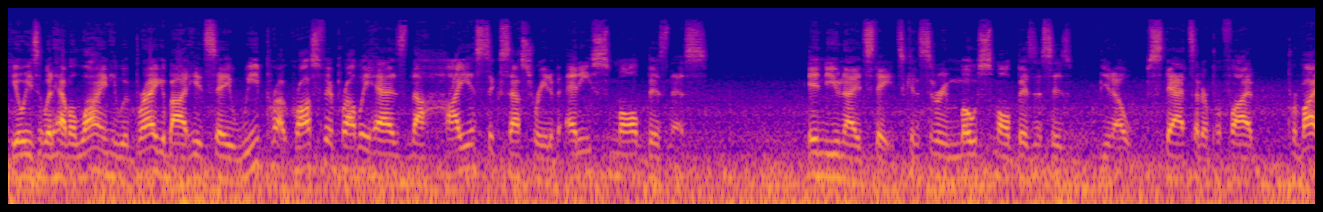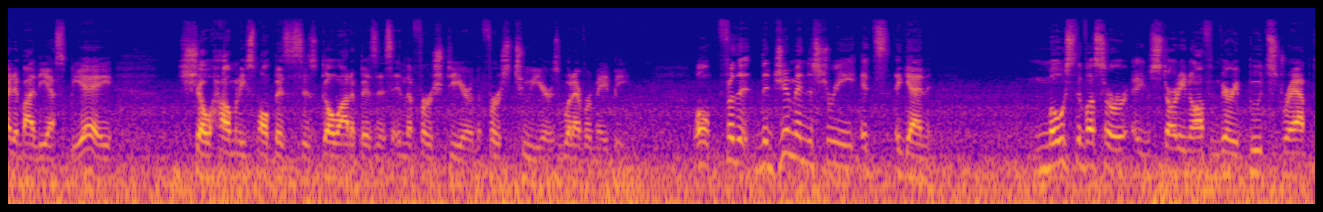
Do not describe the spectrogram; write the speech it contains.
he always would have a line he would brag about. He'd say, "We pro- CrossFit probably has the highest success rate of any small business in the United States, considering most small businesses, you know, stats that are provide, provided by the SBA." show how many small businesses go out of business in the first year, the first two years, whatever it may be. Well, for the, the gym industry, it's again, most of us are uh, starting off in very bootstrapped,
